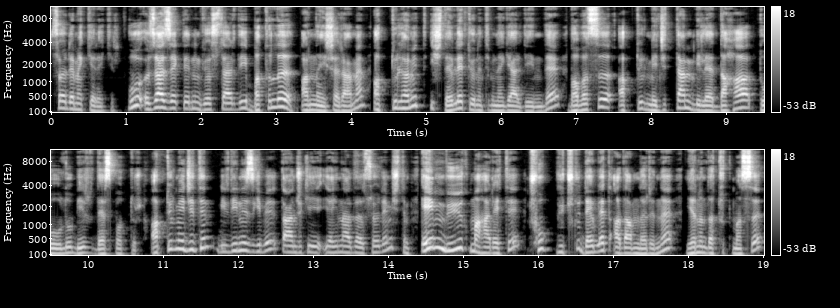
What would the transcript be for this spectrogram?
söylemek gerekir. Bu özel zevklerinin gösterdiği batılı anlayışa rağmen Abdülhamit iş devlet yönetimine geldiğinde babası Abdülmecit'ten bile daha doğulu bir despottur. Abdülmecit'in bildiğiniz gibi daha önceki yayınlarda da söylemiştim. En büyük mahareti çok güçlü devlet adamlarını yanında tutması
